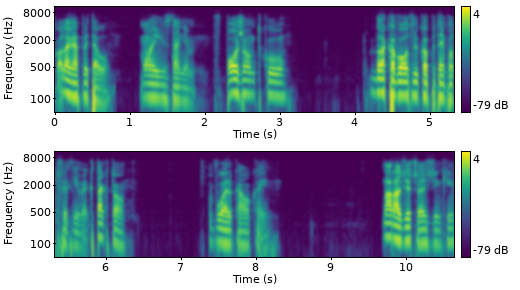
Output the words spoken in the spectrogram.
Kolega pytał, moim zdaniem, w porządku. Brakowało tylko pytań podchwytliwych. Tak to WLK OK. Na razie, cześć, dzięki.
